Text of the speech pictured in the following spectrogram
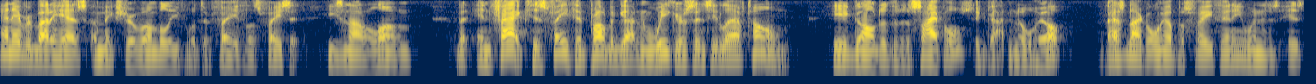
And everybody has a mixture of unbelief with their faith. Let's face it, he's not alone. But in fact, his faith had probably gotten weaker since he left home. He had gone to the disciples, had gotten no help. That's not going to help his faith any when his, his,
